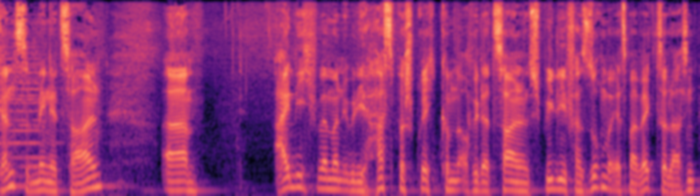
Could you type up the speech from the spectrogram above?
ganze Menge Zahlen. Ähm eigentlich, wenn man über die Hasper spricht, kommen auch wieder Zahlen ins Spiel. Die versuchen wir jetzt mal wegzulassen.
